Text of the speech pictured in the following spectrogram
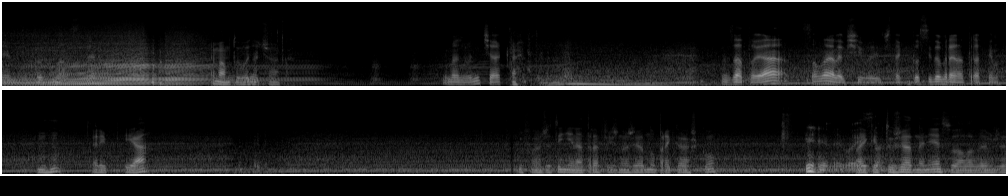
Neviem, kokot master. Nemám tu vodičák. Nemáš vodičák? Eh. Za to ja som najlepší vodič, tak to si dobre natrafil. Mhm. Rip, ja? Dúfam, že ty nenatrafíš na žiadnu prekážku. Neboj Aj sa. keď tu žiadne nie sú, ale viem, že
